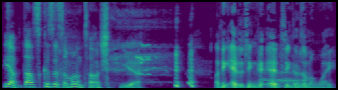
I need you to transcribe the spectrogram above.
yeah, that's because it's a montage. Yeah. I think editing editing goes a long way.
